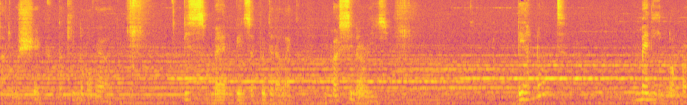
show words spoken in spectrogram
that will shake the kingdom of hell. These men being separated are like mercenaries. They are not many in number,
